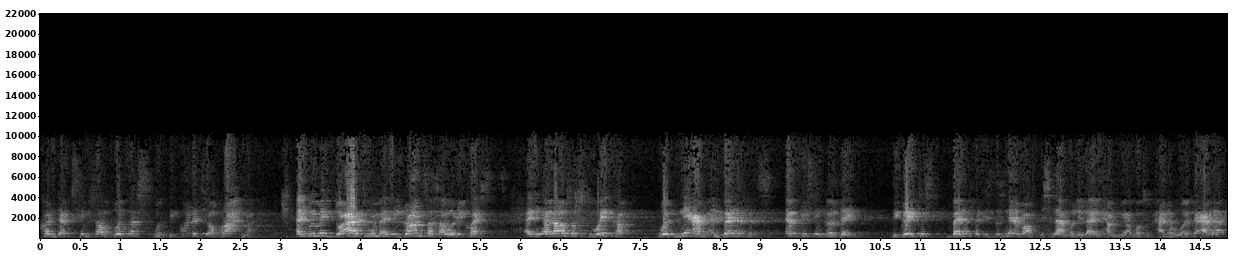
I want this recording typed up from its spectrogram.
conducts himself with us with the quality of rahmah. And we make dua to him and he grants us our requests. And he allows us to wake up with ni'am and benefits every single day. The greatest benefit is this ni'mah of Islam. Walillahi alhamd. May Allah subhanahu wa ta'ala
